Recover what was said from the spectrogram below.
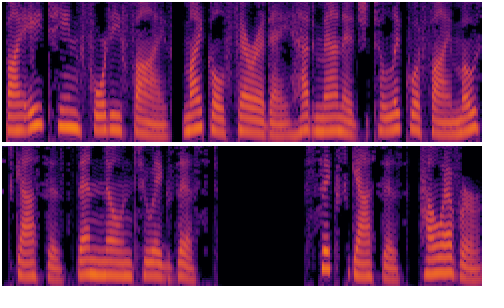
By 1845, Michael Faraday had managed to liquefy most gases then known to exist. Six gases, however,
